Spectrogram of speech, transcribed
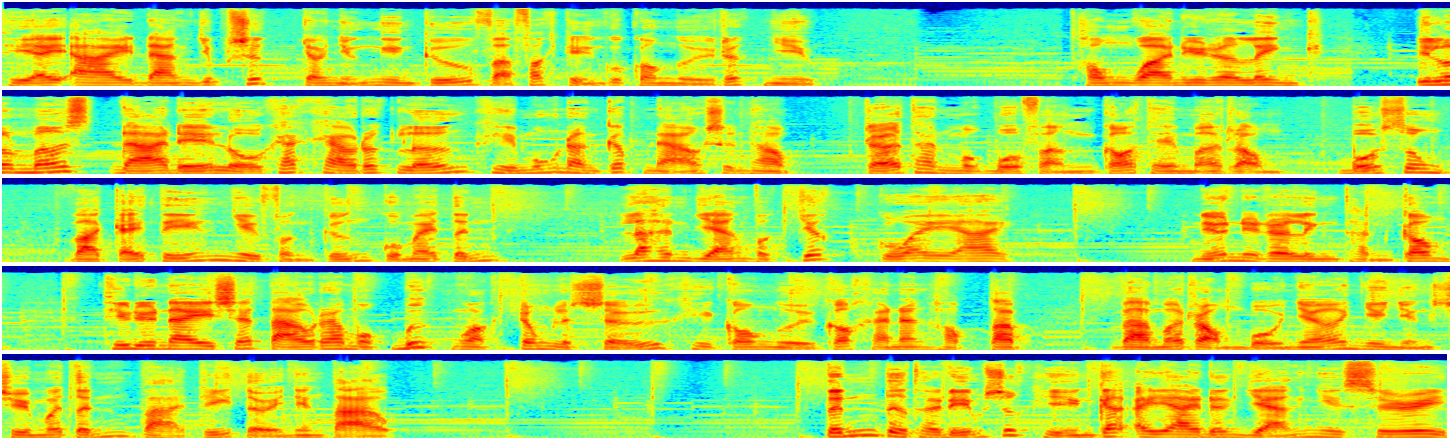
thì AI đang giúp sức cho những nghiên cứu và phát triển của con người rất nhiều. Thông qua Neuralink, Elon Musk đã để lộ khát khao rất lớn khi muốn nâng cấp não sinh học trở thành một bộ phận có thể mở rộng, bổ sung và cải tiến như phần cứng của máy tính, là hình dạng vật chất của AI. Nếu Neuralink thành công, thì điều này sẽ tạo ra một bước ngoặt trong lịch sử khi con người có khả năng học tập và mở rộng bộ nhớ như những siêu máy tính và trí tuệ nhân tạo. Tính từ thời điểm xuất hiện các AI đơn giản như Siri,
